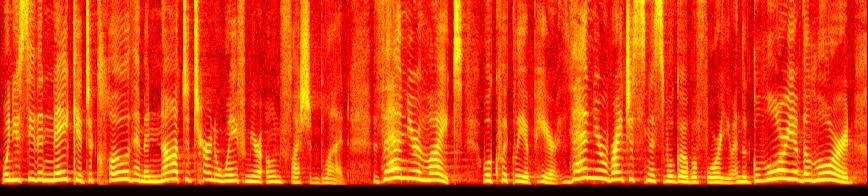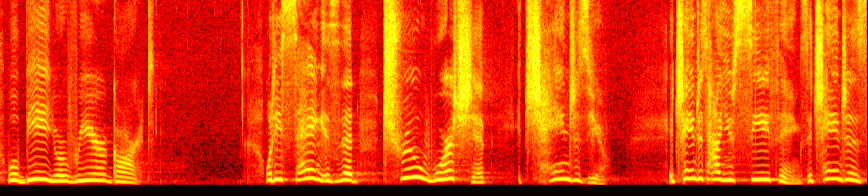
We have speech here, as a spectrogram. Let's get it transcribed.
When you see the naked, to clothe him and not to turn away from your own flesh and blood. Then your light will quickly appear. Then your righteousness will go before you, and the glory of the Lord will be your rear guard. What he's saying is that true worship, it changes you. It changes how you see things. It changes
